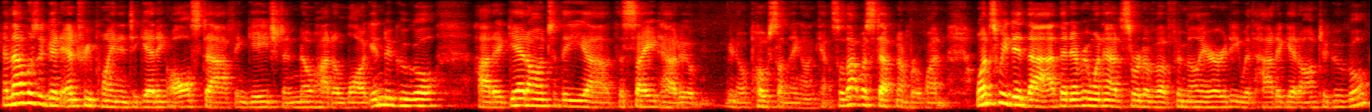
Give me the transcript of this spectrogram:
and that was a good entry point into getting all staff engaged and know how to log into Google, how to get onto the uh, the site, how to you know post something on Cal. So that was step number one. Once we did that, then everyone had sort of a familiarity with how to get onto Google.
